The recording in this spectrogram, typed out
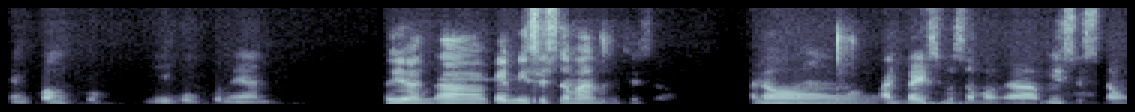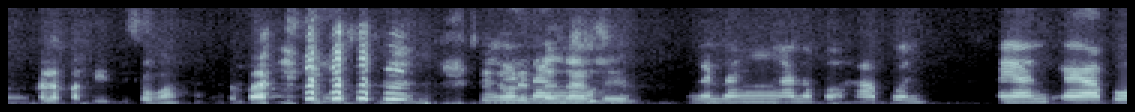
Yung pang ko, ibog ko na yan. Ayun, ah, kay Mrs. naman. Mrs. Anong advice mo sa mga Mrs. ng kalapatid? Ito pa. Sinulit lang natin. Magandang ano po, hapon. Ayan, kaya po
